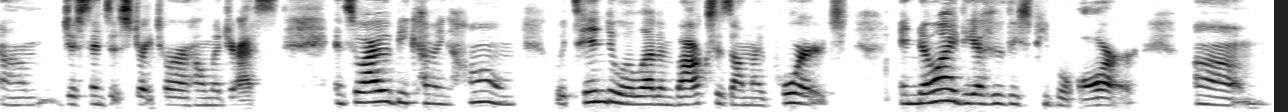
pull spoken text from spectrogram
um, just sends it straight to our home address. And so I would be coming home with 10 to 11 boxes on my porch and no idea who these people are. Um,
